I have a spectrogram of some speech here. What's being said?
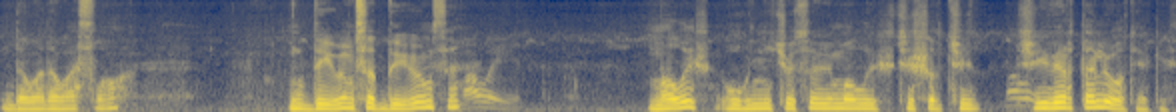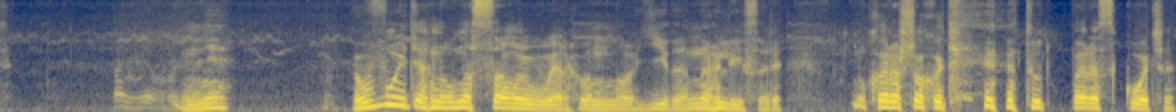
Давай, давай, слава. Дивимося, дивимося. Малые. Малиш? О, нічого собі малиш. Чи що? Чи, чи вертольот якийсь? Да не, вроде. Ні. Витягнув на самий верх, воно їде на глісері. Ну, хорошо, хоч тут перескоче.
